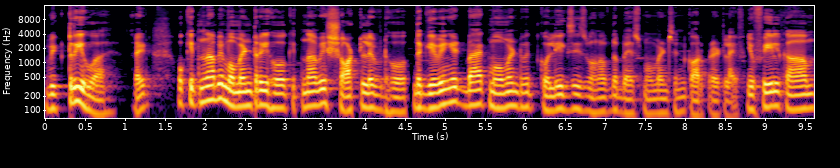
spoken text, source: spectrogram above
विक्ट्री हुआ है। राइट वो कितना भी मोमेंट्री हो, कितना भी शॉर्ट लिव्ड हो the giving it back moment with colleagues is one of the best moments in corporate life you feel calm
